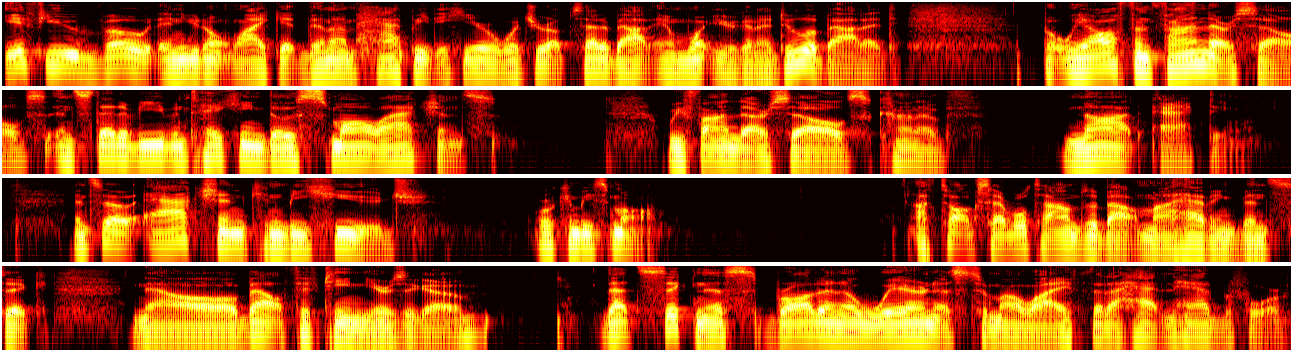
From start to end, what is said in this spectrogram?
If you vote and you don't like it, then I'm happy to hear what you're upset about and what you're going to do about it. But we often find ourselves, instead of even taking those small actions, we find ourselves kind of not acting. And so action can be huge or can be small. I've talked several times about my having been sick now about 15 years ago. That sickness brought an awareness to my life that I hadn't had before.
